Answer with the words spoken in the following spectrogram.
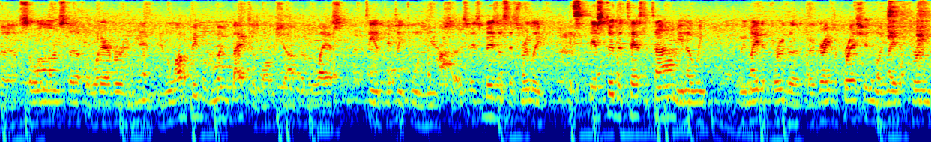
the salon stuff or whatever. And, and, and a lot of people have moved back to the barber shop over the last 10, 15, 20 years. So it's, it's business that's really, it's, it's stood the test of time. You know, we, we made it through the, the Great Depression. We made it through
